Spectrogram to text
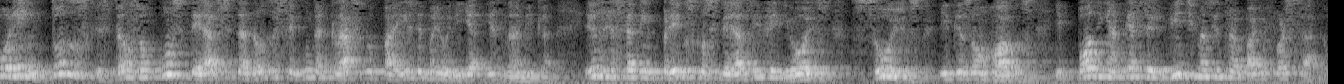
Porém, todos os cristãos são considerados cidadãos de segunda classe no país de maioria islâmica. Eles recebem empregos considerados inferiores, sujos e desonrosos e podem até ser vítimas de trabalho forçado.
